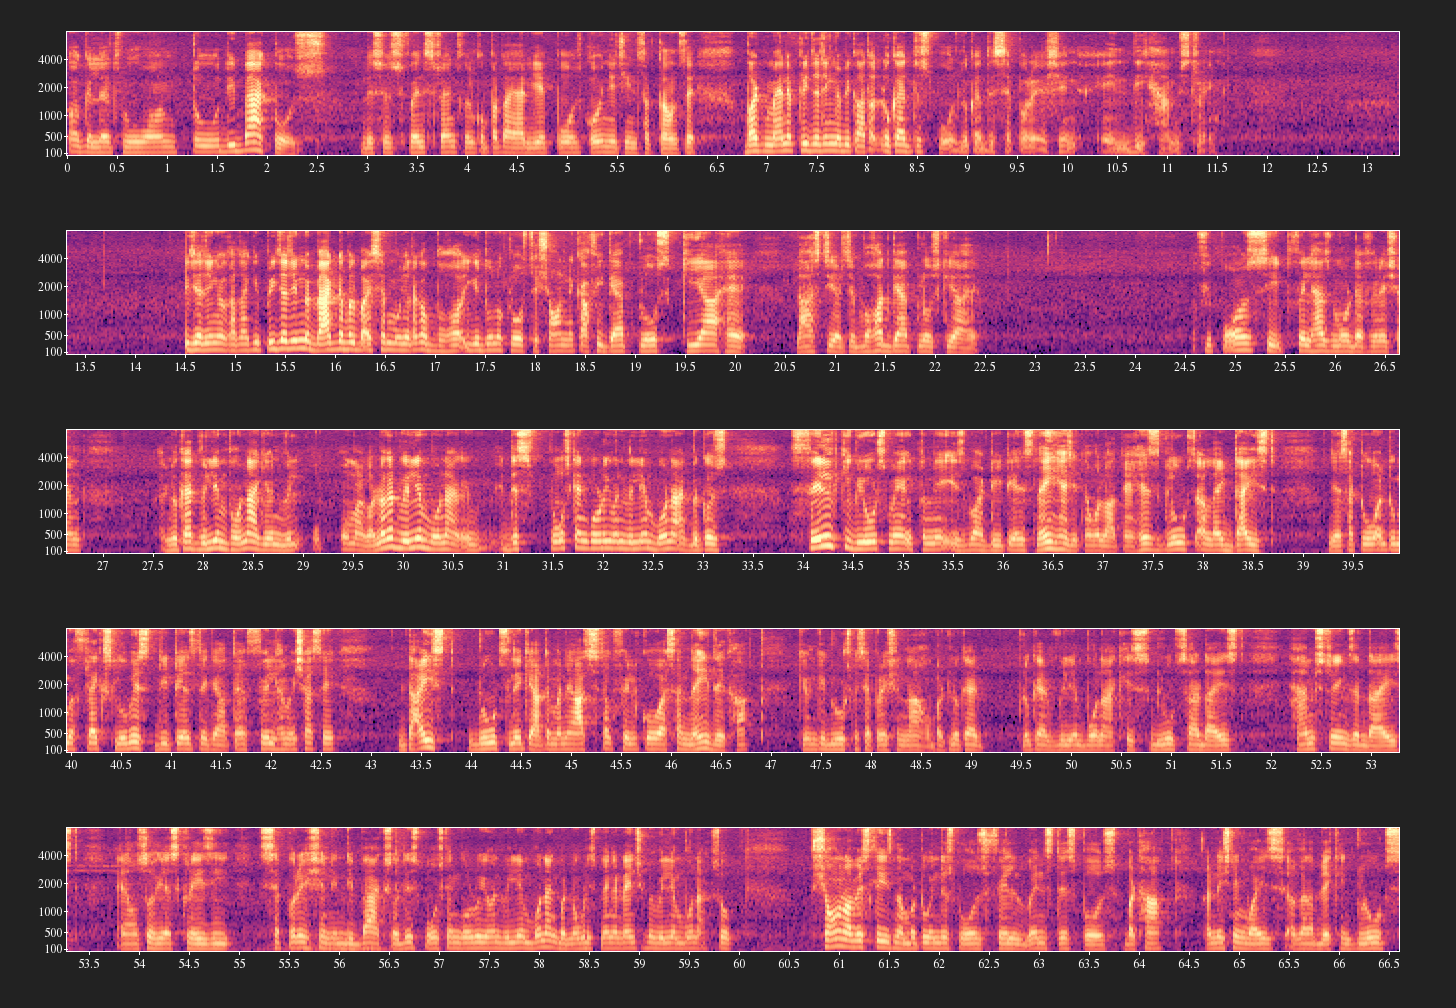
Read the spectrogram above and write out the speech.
Okay, let's move on to the back pose. This is Phil strength. को पता है यार ये pose कोई नहीं छीन सकता उनसे बट मैंने प्री जजिंग में भी कहा था look at this pose look at this separation in the hamstring prejudging में कहा था कि प्री जजिंग में बैक डबल बाइसेप मुझे लगा बहुत ये दोनों क्लोज थे शॉन ने काफ़ी गैप क्लोज किया है लास्ट ईयर से बहुत गैप क्लोज किया है। If you pause, see, phil has more definition. Look at william bonac even will oh my god, look at william bonac this pose can go to even william fill की glutes में उतने इस बार details नहीं है जितना वो लाते हैं। His glutes are like diced जैसा टू वन टू में फ्लेक्स लुबिस डिटेल्स लेके आते हैं फिल हमेशा से डाइस्ड ग्लूट्स लेके आते हैं। मैंने आज तक फिल को ऐसा नहीं देखा कि उनके ग्लूट्स में सेपरेशन ना हो but look at look at William बोनाक his glutes are diced hamstrings are diced and also he has crazy separation in the back so this pose can go to even William Bonac but nobody's paying attention to William Bonac so Shawn obviously is number two in this pose fill wins this pose but हाँ conditioning wise अगर आप देखें glutes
